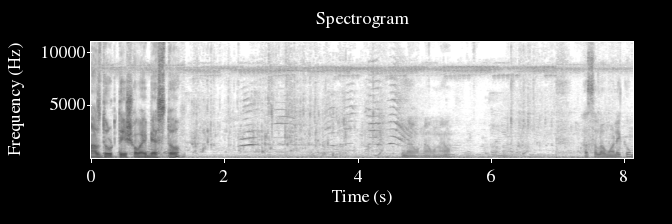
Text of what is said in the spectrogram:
মাছ ধরতে সবাই ব্যস্ত। আসসালামু আলাইকুম।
